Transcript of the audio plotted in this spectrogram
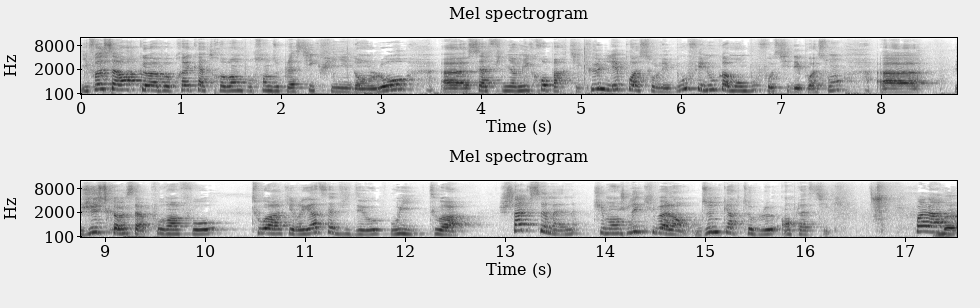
Il faut savoir qu'à peu près 80% du plastique finit dans l'eau, euh, ça finit en microparticules, les poissons les bouffent, et nous, comme on bouffe aussi des poissons, euh, juste comme ça pour info, toi qui regardes cette vidéo, oui, toi, chaque semaine, tu manges l'équivalent d'une carte bleue en plastique. Voilà. Ben,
